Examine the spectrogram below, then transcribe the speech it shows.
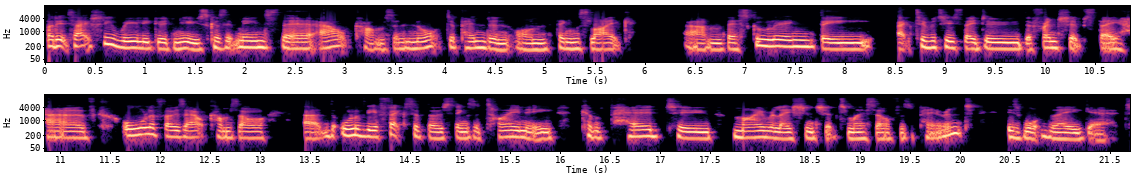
But it's actually really good news because it means their outcomes are not dependent on things like um, their schooling, the activities they do, the friendships they have. All of those outcomes are uh, all of the effects of those things are tiny compared to my relationship to myself as a parent is what they get.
